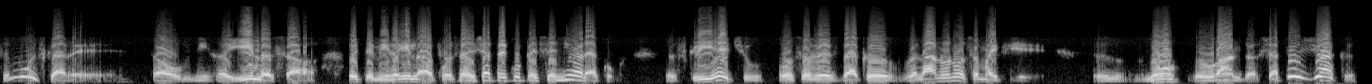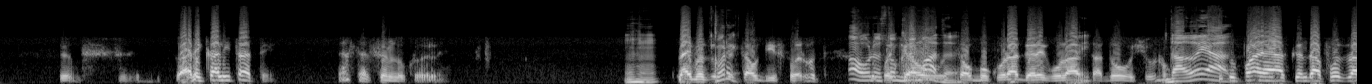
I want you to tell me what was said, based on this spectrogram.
Sunt mulți care sau Mihailă sau... Uite, Mihailă a fost și a trecut pe seniori acum. Scrieciu, o să vezi dacă la anul nu o să mai fie, nu, Wanda. Și atunci joacă. Are calitate. Astea sunt lucrurile. Uh-huh. N-ai văzut Corect. că s-au dispărut? Aoleu, o grămadă. Au, s-au bucurat de regula păi. asta 21. Da, ăia... Și după aia, când a fost la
